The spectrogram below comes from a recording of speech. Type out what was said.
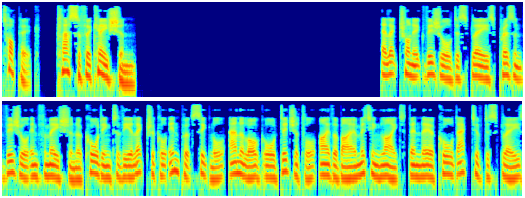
Topic Classification Electronic visual displays present visual information according to the electrical input signal analog or digital either by emitting light then they are called active displays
